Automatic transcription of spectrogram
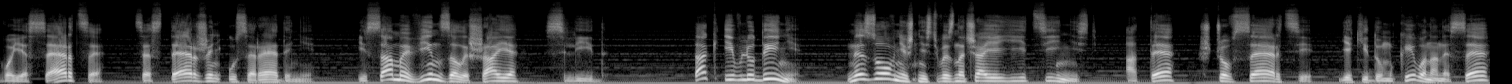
Твоє серце це стержень усередині, і саме він залишає слід. Так і в людині не зовнішність визначає її цінність, а те, що в серці, які думки вона несе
